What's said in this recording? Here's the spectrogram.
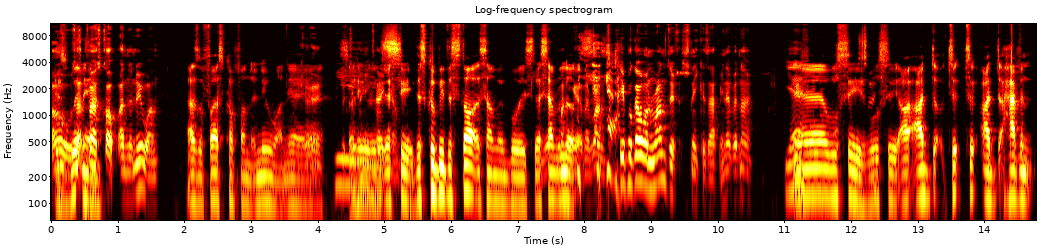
Oh, is was winning. that the first cop and the new one? That was the first cup on the new one. Yeah, okay. yeah. So here, let's see. This could be the start of something, boys. Let's yeah, have a look. People go on runs with sneakers app. You never know. Yeah, yeah we'll see. We'll see. I, I, to, to, I haven't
